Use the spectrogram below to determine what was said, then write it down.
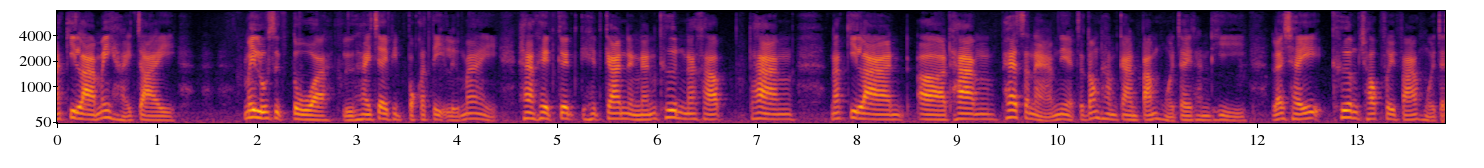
นักกีฬาไม่หายใจไม่รู้สึกตัวหรือหายใจผิดปกติหรือไม่ หากเหตุเกิดเหตุการณ์อย่างนั้นขึ้นนะครับ ทางนักกีฬาทางแพทย์สนามเนี่ยจะต้องทำการปั๊มหัวใจทันที และใช้เครื่องช็อคไฟฟ้าหัวใจ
